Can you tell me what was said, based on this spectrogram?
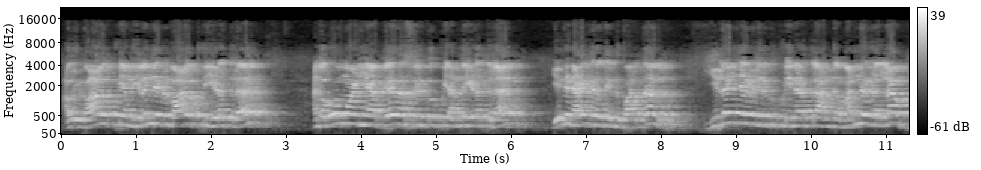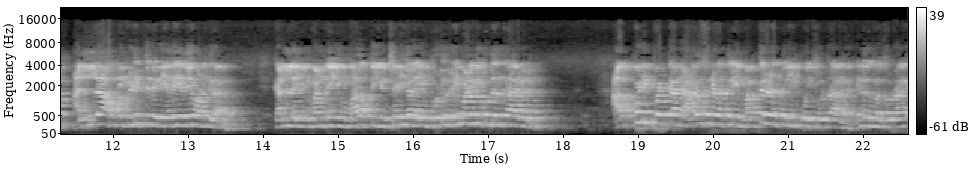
அவர்கள் வாழக்கூடிய அந்த இளைஞர்கள் வாழக்கூடிய இடத்துல அந்த ரோமானிய பேரரசு இருக்கக்கூடிய அந்த இடத்துல என்ன நடக்கிறது என்று பார்த்தால் இளைஞர்கள் இருக்கக்கூடிய நேரத்தில் அந்த மன்னர்கள் எல்லாம் அல்லாஹை விடுத்து வேறு எதை எதையோ வணங்குறாங்க கல்லையும் மண்ணையும் மரத்தையும் செடிகளையும் கொடுகளையும் வணங்கி கொண்டிருக்கிறார்கள். அப்படிப்பட்ட அந்த அரசனிடத்திலையும் மக்களிடத்திலையும் போய் சொல்றாங்க. என்ன சொல்றாங்க?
